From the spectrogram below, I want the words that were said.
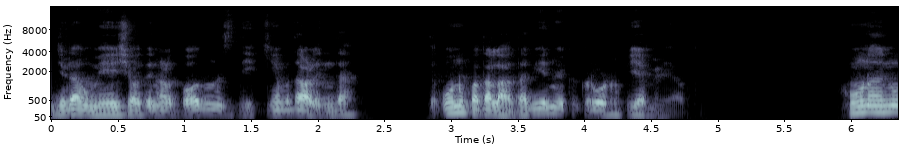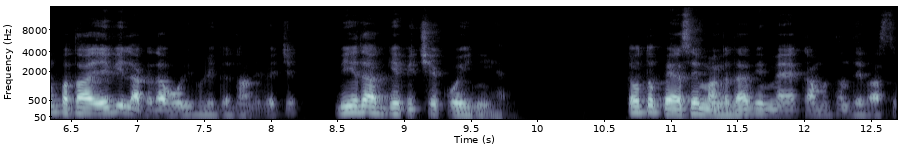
ਜਿਹੜਾ ਉਮੇਸ਼ ਆ ਉਹਦੇ ਨਾਲ ਬਹੁਤ ਨਜ਼ਦੀਕੀਆਂ ਵਧਾ ਲੈਂਦਾ ਤੇ ਉਹਨੂੰ ਪਤਾ ਲੱਗਦਾ ਵੀ ਇਹਨੂੰ 1 ਕਰੋੜ ਰੁਪਇਆ ਮਿਲਿਆ ਹੁਣ ਇਹਨੂੰ ਪਤਾ ਇਹ ਵੀ ਲੱਗਦਾ ਹੌਲੀ ਹੌਲੀ ਗੱਲਾਂ ਦੇ ਵਿੱਚ ਵੀ ਇਹਦਾ ਅੱਗੇ ਪਿੱਛੇ ਕੋਈ ਨਹੀਂ ਹੈ। ਤਾਂ ਉਹ ਤੋਂ ਪੈਸੇ ਮੰਗਦਾ ਵੀ ਮੈਂ ਕੰਮ ਧੰਦੇ ਵਾਸਤੇ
